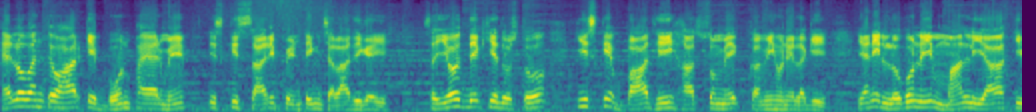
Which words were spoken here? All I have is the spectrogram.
हेलोवन त्यौहार के बोन फायर में इसकी सारी पेंटिंग जला दी गई। सहयोग देखिए दोस्तों, कि इसके बाद ही हादसों में कमी होने लगी। यानी लोगों ने मान लिया कि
